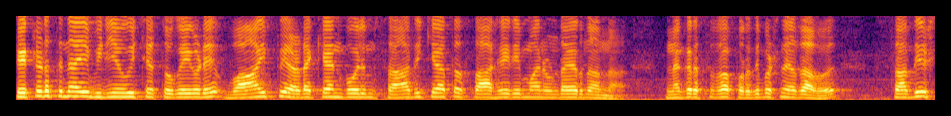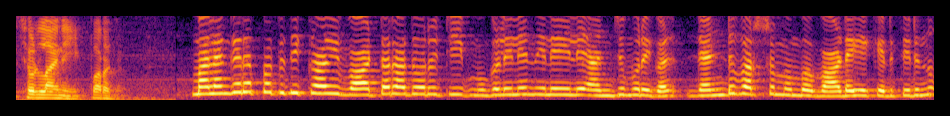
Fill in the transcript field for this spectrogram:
കെട്ടിടത്തിനായി വിനിയോഗിച്ച തുകയുടെ വായ്പ അടയ്ക്കാൻ പോലും സാധിക്കാത്ത സാഹചര്യമാണ് ഉണ്ടായിരുന്നതെന്ന് നഗരസഭ പ്രതിപക്ഷ നേതാവ് സതീഷ് ചൊള്ളാനി പറഞ്ഞു. മലങ്കര പദ്ധതിക്കായി വാട്ടർ അതോറിറ്റി മുകളിലെ നിലയിലെ അഞ്ചു മുറികൾ രണ്ടു വർഷം മുമ്പ് വാടകയ്ക്കെടുത്തിരുന്നു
